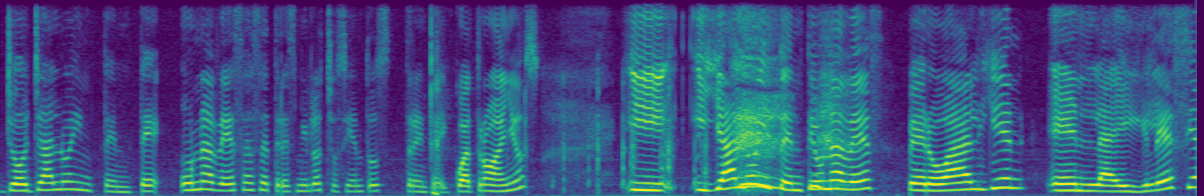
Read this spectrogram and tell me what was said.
yo ya lo intenté una vez hace 3.834 años y, y ya lo intenté una vez, pero alguien en la iglesia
